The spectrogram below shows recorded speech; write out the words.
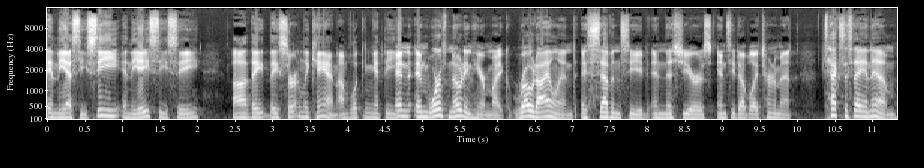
in the SEC, in the ACC, uh, they they certainly can. I'm looking at the And and worth noting here, Mike, Rhode Island, a seven seed in this year's NCAA tournament. Texas A&M,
